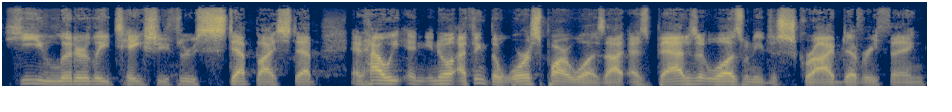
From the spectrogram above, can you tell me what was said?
he literally takes you through step by step, and how he and you know I think the worst part was I, as bad as it was when he described everything.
